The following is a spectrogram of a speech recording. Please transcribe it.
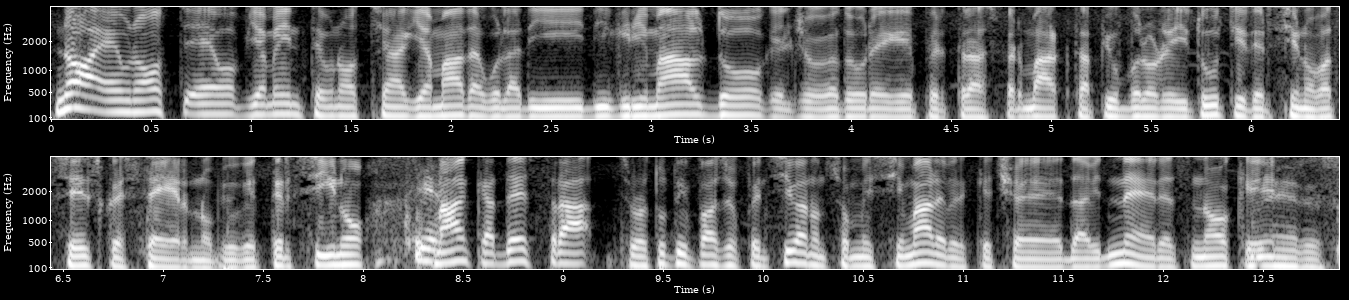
No, è, un'ott- è ovviamente un'ottima chiamata quella di, di Grimaldo, che è il giocatore che per Transfermarkt ha più valore di tutti, terzino pazzesco, esterno più che terzino, Sì. ma anche a destra, soprattutto in fase offensiva, non sono messi male perché c'è David Neres, no? che Neres.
